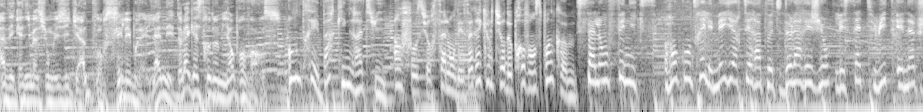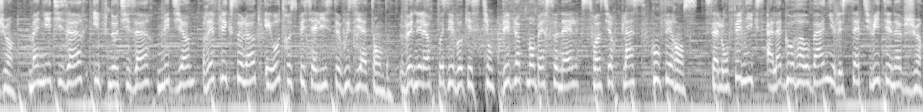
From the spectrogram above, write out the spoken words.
avec animation musicale pour célébrer l'année de la gastronomie en Provence. Entrée et parking gratuit. Info sur salondesagriculturesdeprovence.com. Salon Phoenix. Rencontrez les meilleurs thérapeutes de la région les 7, 8 et 9 juin. Magnétiseurs, hypnotiseurs, médiums, réflexologues et autres spécialistes vous y attendent. Venez leur poser vos questions. Développement personnel, soins sur place, conférences. Salon Phoenix à l'Agora au Bagne les 7, 8 et 9 juin.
